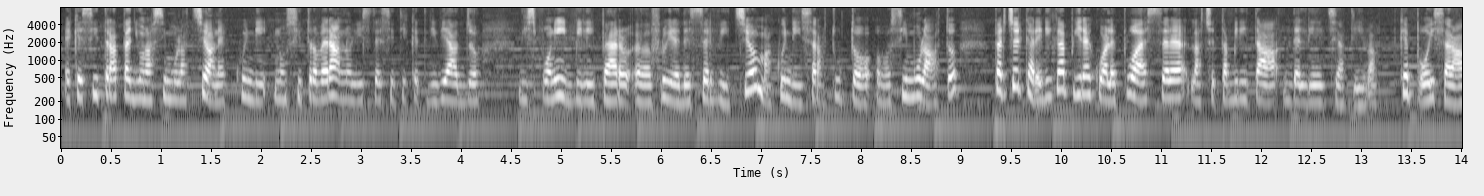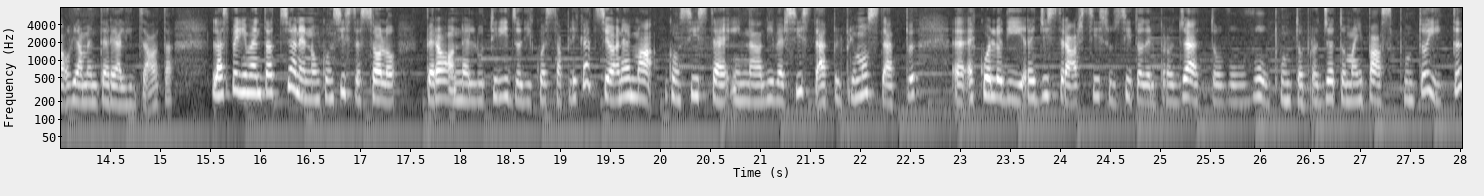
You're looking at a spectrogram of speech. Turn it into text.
è che si tratta di una simulazione, quindi non si troveranno gli stessi ticket di viaggio disponibili per eh, fruire del servizio, ma quindi sarà tutto oh, simulato per cercare di capire quale può essere l'accettabilità dell'iniziativa, che poi sarà ovviamente realizzata. La sperimentazione non consiste solo però nell'utilizzo di questa applicazione, ma consiste in diversi step. Il primo step eh, è quello di registrarsi sul sito del progetto www.progettomypass.it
